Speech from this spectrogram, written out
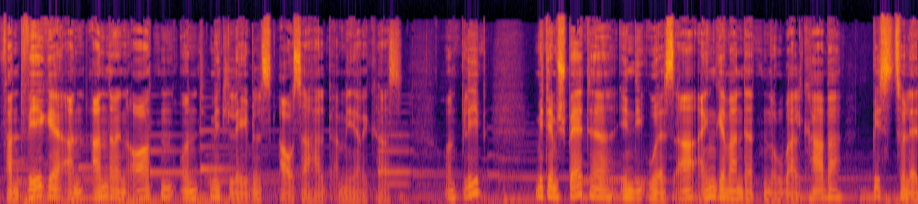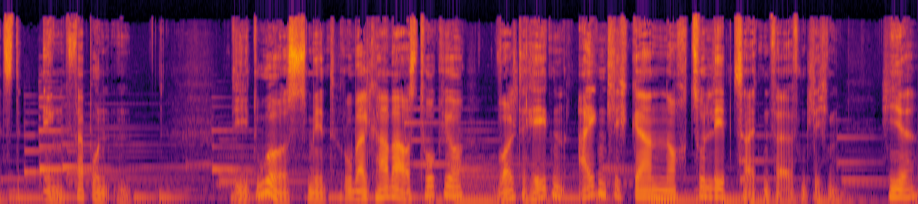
fand Wege an anderen Orten und mit Labels außerhalb Amerikas und blieb mit dem später in die USA eingewanderten Rubalcaba bis zuletzt eng verbunden. Die Duos mit Rubalcaba aus Tokio wollte Hayden eigentlich gern noch zu Lebzeiten veröffentlichen. Hier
